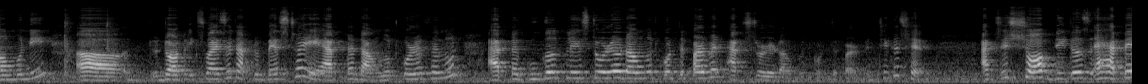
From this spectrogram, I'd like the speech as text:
Romoni dot X Y Z আপনার বেস্ট হয়, এই অ্যাপটা ডাউনলোড করে ফেলুন। অ্যাপটা গুগল প্লে স্টোরেও ডাউনলোড করতে পারবেন অ্যাপ স্টোরে ডাউনলোড করতে পারবেন, ঠিক আছে? অ্যাকচুয়ালি সব ডিটেলস অ্যাপে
